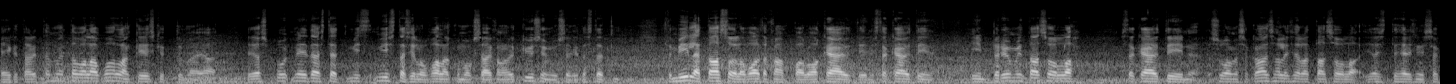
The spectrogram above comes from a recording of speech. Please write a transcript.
Eikä tämä oli tämmöinen tavallaan vallan keskittymä. Ja, ja jos mietitään sitä, että mistä silloin vallankumouksen aikana oli kysymys, eli tästä, että, että millä tasoilla valtakamppailua käytiin, niin sitä käytiin imperiumin tasolla, sitä käytiin Suomessa kansallisella tasolla ja sitten Helsingissä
